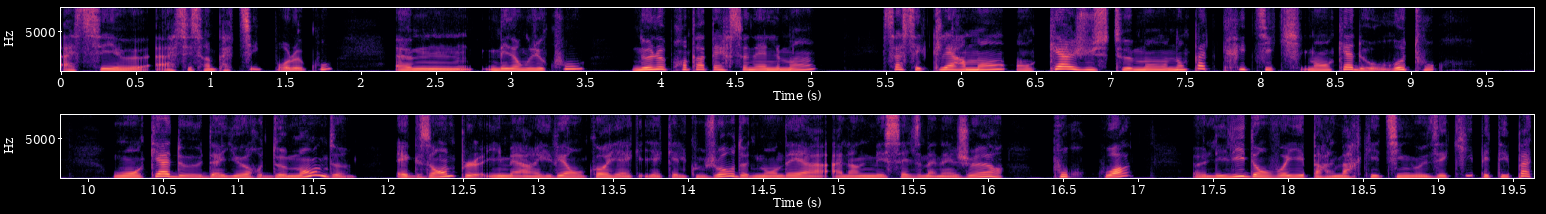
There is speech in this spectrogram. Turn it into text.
assez, euh, assez sympathique pour le coup. Mais donc, du coup, ne le prends pas personnellement. Ça, c'est clairement en cas justement, non pas de critique, mais en cas de retour, ou en cas de d'ailleurs demande. Exemple, il m'est arrivé encore il y, a, quelques jours de demander à, l'un de mes sales managers pourquoi euh, les leads envoyés par le marketing aux équipes n'étaient pas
